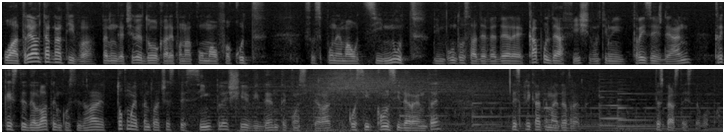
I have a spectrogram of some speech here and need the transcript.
O a treia alternativă, pe lângă cele două care până acum au făcut, să spunem, au ținut din punctul ăsta de vedere capul de afiș în ultimii 30 de ani, cred că este de luat în considerare tocmai pentru aceste simple și evidente considerente explicate mai devreme. Despre asta este vorba.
